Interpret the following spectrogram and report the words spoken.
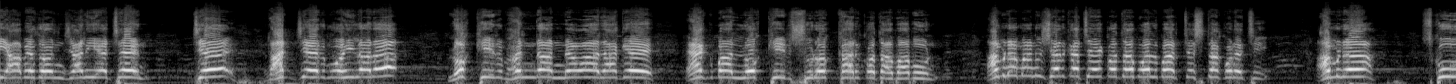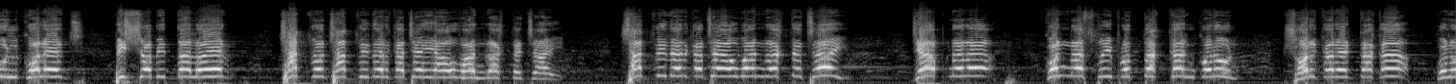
এই আবেদন জানিয়েছেন যে রাজ্যের মহিলারা লক্ষ্মীর ভান্ডার নেওয়ার আগে একবার লক্ষ্মীর সুরক্ষার কথা ভাবুন। আমরা মানুষের কাছে কথা বলবার চেষ্টা করেছি। আমরা স্কুল, কলেজ, বিশ্ববিদ্যালয়ের ছাত্র ছাত্রীদের কাছে এই আহ্বান রাখতে চাই। ছাত্রীদের কাছে আহ্বান রাখতে চাই যে আপনারা কন্যাশ্রী প্রত্যাখ্যান করুন। সরকারের টাকা কোনো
